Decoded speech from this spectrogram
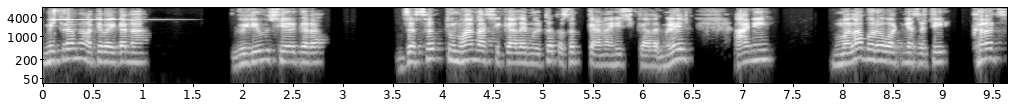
मित्रांनो नातेवाईकांना व्हिडिओ शेअर करा. जसं तुम्हाला शिकायला मिळतं तसं त्यांनाही शिकायला मिळेल. आणि मला बरं वाटण्यासाठी खरंच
